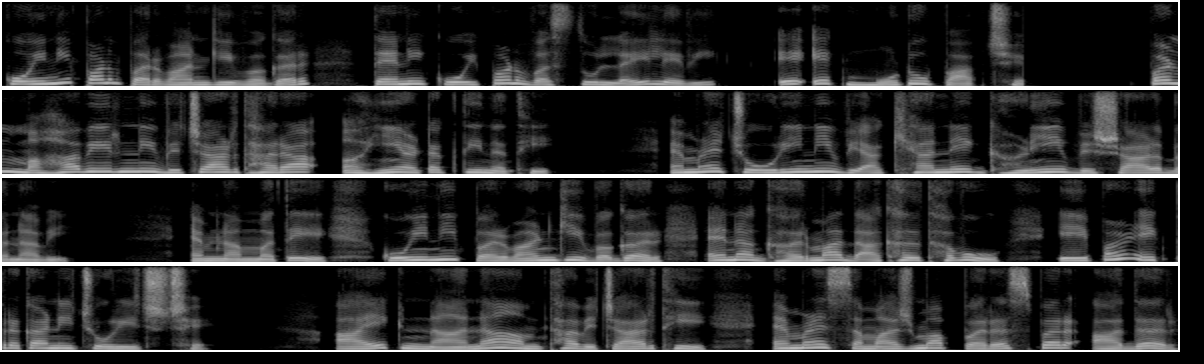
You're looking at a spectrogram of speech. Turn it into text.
કોઈની પણ પરવાનગી વગર તેની કોઈ પણ વસ્તુ લઈ લેવી એ એક મોટું પાપ છે. પણ મહાવીરની વિચારધારા અહીં અટકતી નથી. એમણે ચોરીની વ્યાખ્યાને ઘણી વિશાળ બનાવી. એમના મતે, કોઈની પરવાનગી વગર એના ઘરમાં દાખલ થવું એ પણ એક પ્રકારની ચોરી જ છે. આ એક નાના અમથા વિચારથી એમણે સમાજમાં પરસ્પર આદર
